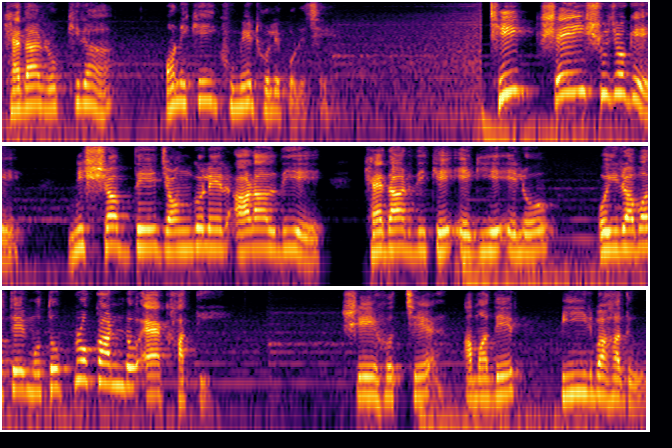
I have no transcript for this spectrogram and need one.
খেদার রক্ষীরা অনেকেই ঘুমে ঢলে পড়েছে। ঠিক সেই সুযোগে নিঃশব্দে জঙ্গলের আড়াল দিয়ে খেদার দিকে এগিয়ে এলো ঐরাবতের মতো প্রকাণ্ড এক হাতি। সে হচ্ছে আমাদের পীর বাহাদুর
